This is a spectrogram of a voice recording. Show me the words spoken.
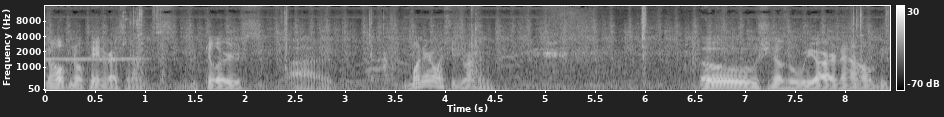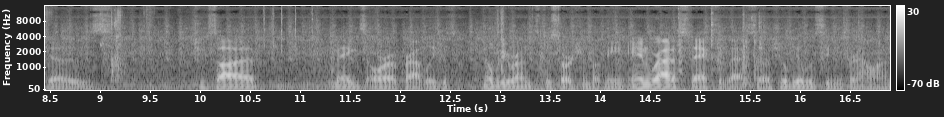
nope, no pain resonance. The killer's uh, I'm wondering why she's running. Oh, she knows where we are now because she saw Meg's aura probably because nobody runs distortion but me, and we're out of stacks of that, so she'll be able to see me from now on.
